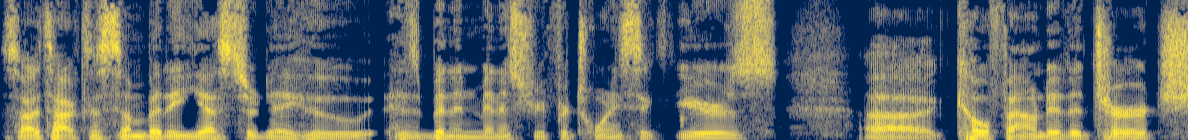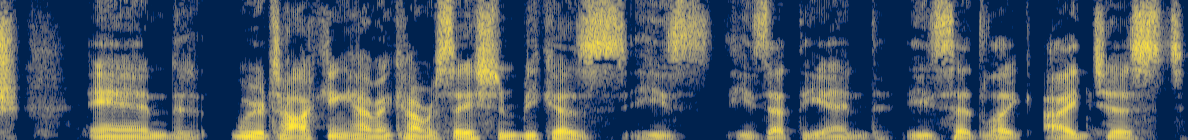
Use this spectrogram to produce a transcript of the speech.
So I talked to somebody yesterday who has been in ministry for 26 years, uh, co-founded a church, and we were talking, having a conversation because he's he's at the end. He said, like, I just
